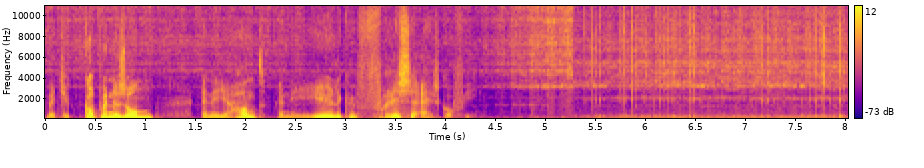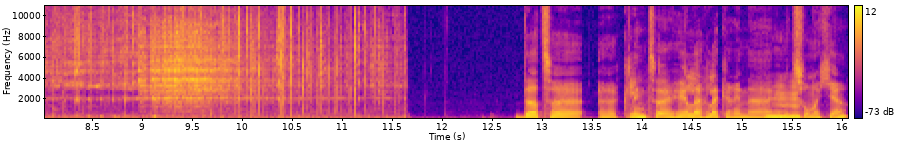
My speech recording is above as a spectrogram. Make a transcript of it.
met je kop in de zon en in je hand een heerlijke frisse ijskoffie. Dat eh, eh, klinkt eh, heel erg lekker in, in Mhm. het zonnetje.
